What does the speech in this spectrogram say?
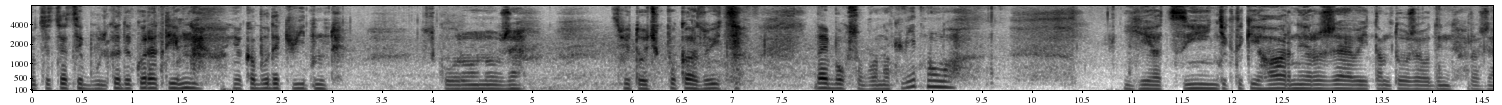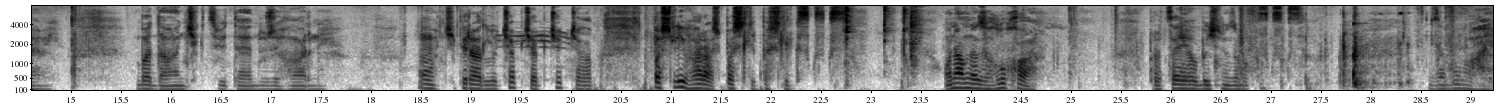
Оце ця цибулька декоративна, яка буде квітнути. Скоро воно вже цвіточок показується. Дай Бог, щоб воно квітнуло. Є цинтик такий гарний рожевий, там теж один рожевий. Баданчик цвіте, дуже гарний. О, чіпірадло, чап-чап-чап-чап. Пошли в гараж, пошли, пошли. Кс-кс-кс. Вона в нас глуха. Про це я обично забув. Забуваю.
